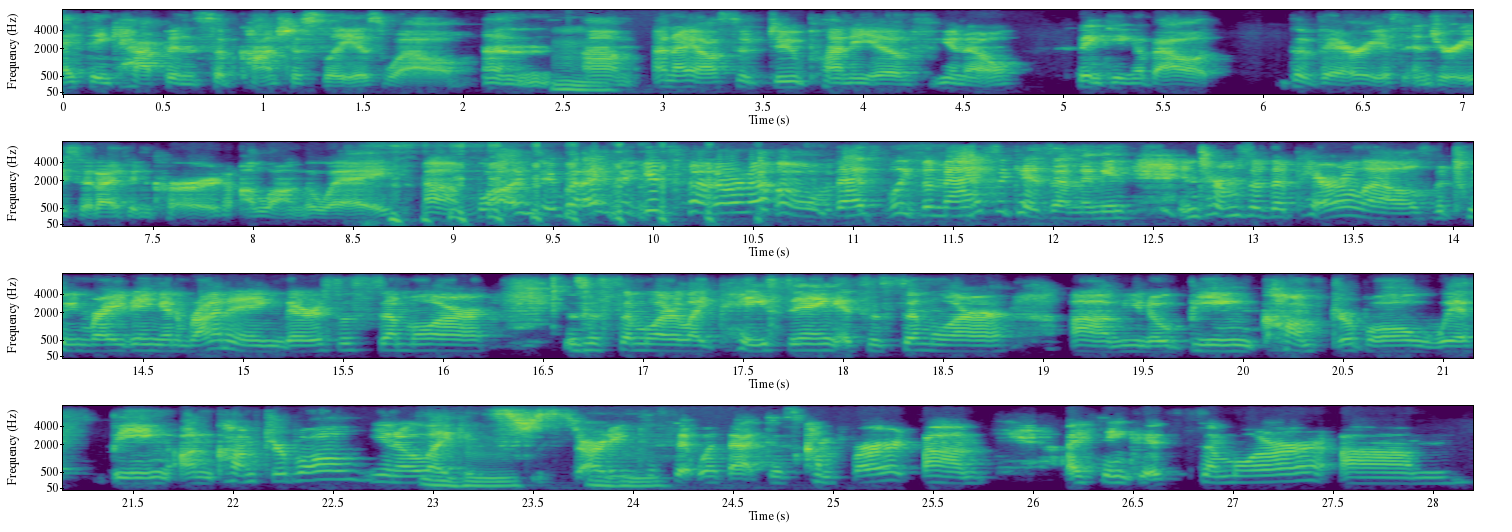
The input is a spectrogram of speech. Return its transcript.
i think happens subconsciously as well. And mm. um and i also do plenty of you know thinking about the various injuries that I've incurred along the way. Um, well, but I think it's, I don't know, that's like the masochism. I mean, in terms of the parallels between writing and running, there's a similar, there's a similar like pacing. It's a similar, um, you know, being comfortable with being uncomfortable, you know, like mm-hmm. it's starting mm-hmm. to sit with that discomfort. Um, I think it's similar. Um,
